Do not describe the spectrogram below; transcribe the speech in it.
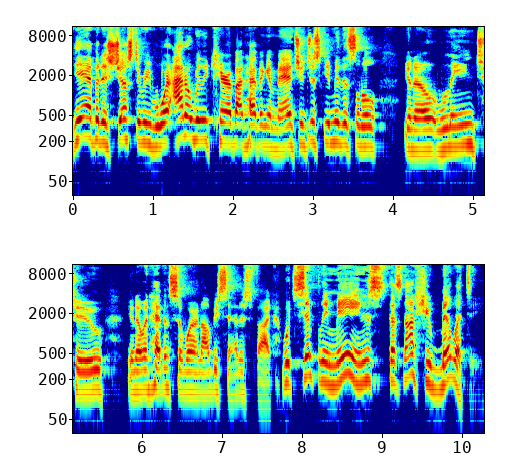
Yeah, but it's just a reward. I don't really care about having a mansion. Just give me this little, you know, lean to, you know, in heaven somewhere and I'll be satisfied. Which simply means that's not humility.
